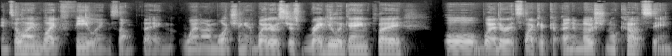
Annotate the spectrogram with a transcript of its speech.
until I'm like feeling something when I'm watching it, whether it's just regular gameplay or whether it's like a, an emotional cutscene.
